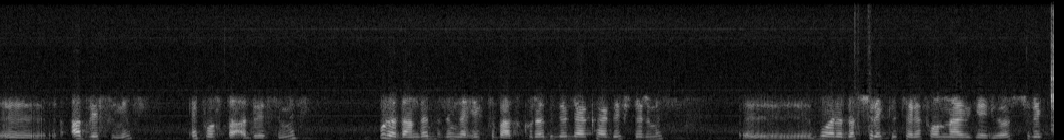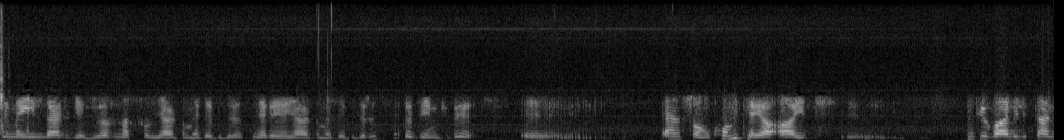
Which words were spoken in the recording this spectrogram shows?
e, adresimiz, e-posta adresimiz. Buradan da bizimle irtibat kurabilirler kardeşlerimiz. E, bu arada sürekli telefonlar geliyor, sürekli mailler geliyor. Nasıl yardım edebiliriz, nereye yardım edebiliriz? Dediğim gibi e, en son komiteye ait e, çünkü valilikten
